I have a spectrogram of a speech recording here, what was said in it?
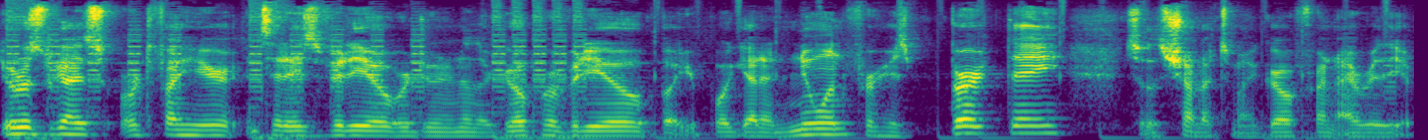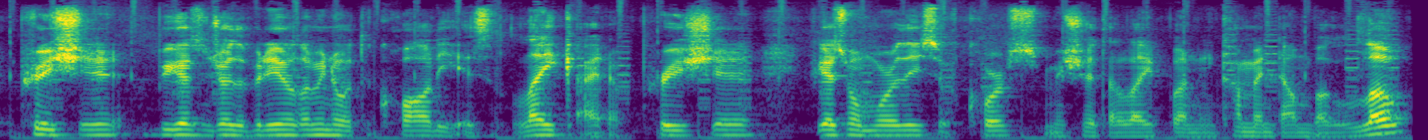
Yo, what's up guys, Orcedify here. In today's video, we're doing another GoPro video, but your boy got a new one for his birthday. So shout out to my girlfriend, I really appreciate it. If you guys enjoyed the video, let me know what the quality is like, I'd appreciate it. If you guys want more of these, of course, make sure to hit that like button and comment down below.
